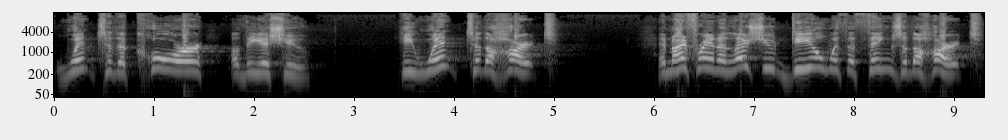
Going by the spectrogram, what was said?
went to the core of the issue. He went to the heart. And my friend, unless you deal with the things of the heart,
